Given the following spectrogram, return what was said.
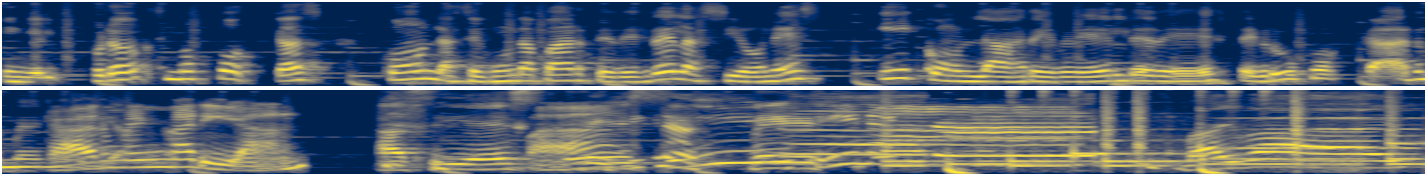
en el próximo podcast con la segunda parte de relaciones y con la rebelde de este grupo, Carmen. María. Carmen María. Así es. Bye. Besinas. Vecinas. Bye bye.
